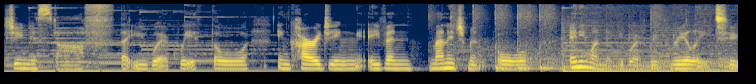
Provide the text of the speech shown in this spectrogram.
junior staff that you work with, or encouraging even management or anyone that you work with, really to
